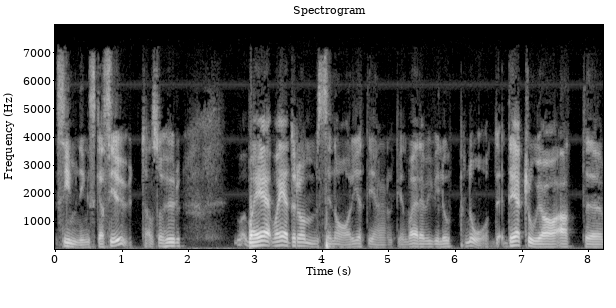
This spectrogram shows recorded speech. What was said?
simning ska se ut? Alltså hur, vad är, vad är drömscenariet egentligen? Vad är det vi vill uppnå? Där tror jag att eh,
